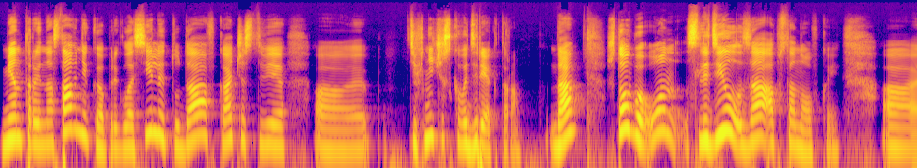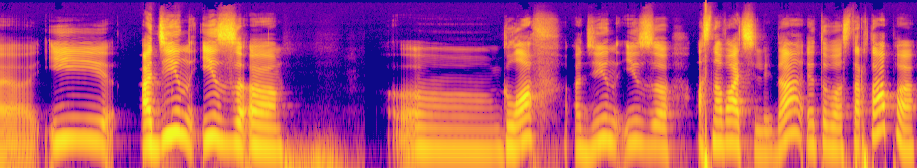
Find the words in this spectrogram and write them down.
ментора и наставника пригласили туда в качестве технического директора да, чтобы он следил за обстановкой. А, и один из а, а, глав, один из основателей да, этого стартапа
